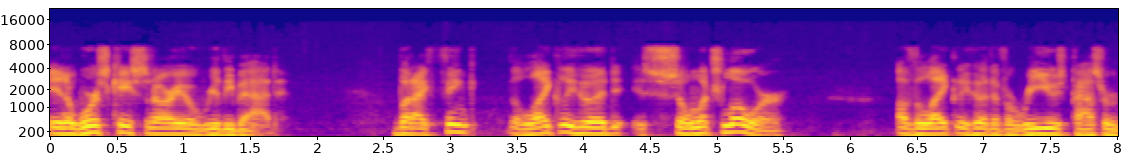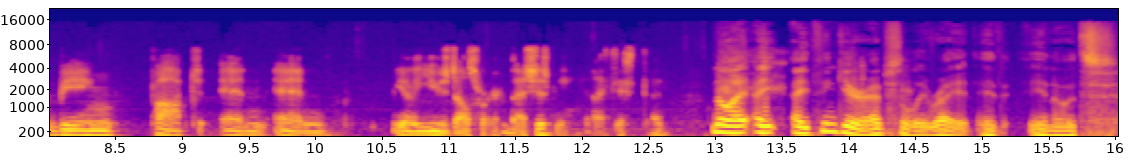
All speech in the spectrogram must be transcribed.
in a worst case scenario, really bad. But I think the likelihood is so much lower of the likelihood of a reused password being popped and and you know used elsewhere. That's just me. I just I, no, I, I, I, think you're absolutely right. It you know it's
